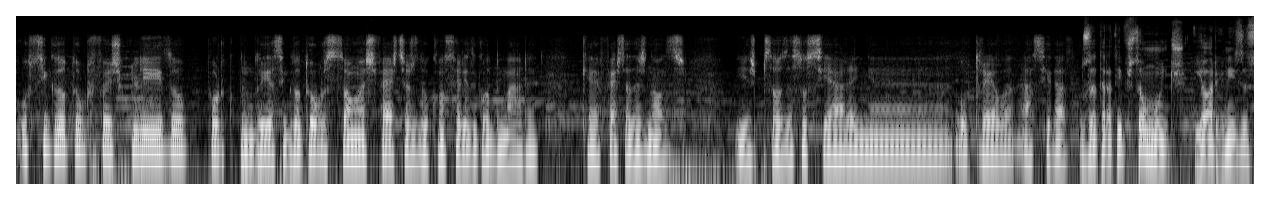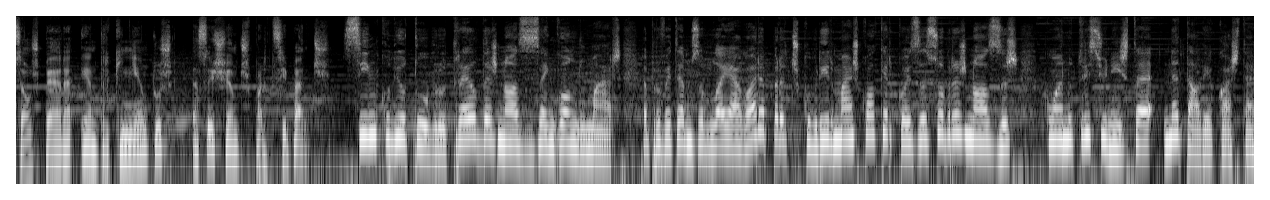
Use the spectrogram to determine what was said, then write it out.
O 5 de outubro foi escolhido porque no dia 5 de outubro são as festas do Conselho de Gondomar, que é a festa das nozes, e as pessoas associarem uh, o trail à cidade. Os atrativos são muitos e a organização espera entre 500 a 600 participantes. 5 de outubro, Trail das Nozes em Gondomar. Aproveitamos a boleia agora para descobrir mais qualquer coisa sobre as nozes com a nutricionista Natália Costa.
